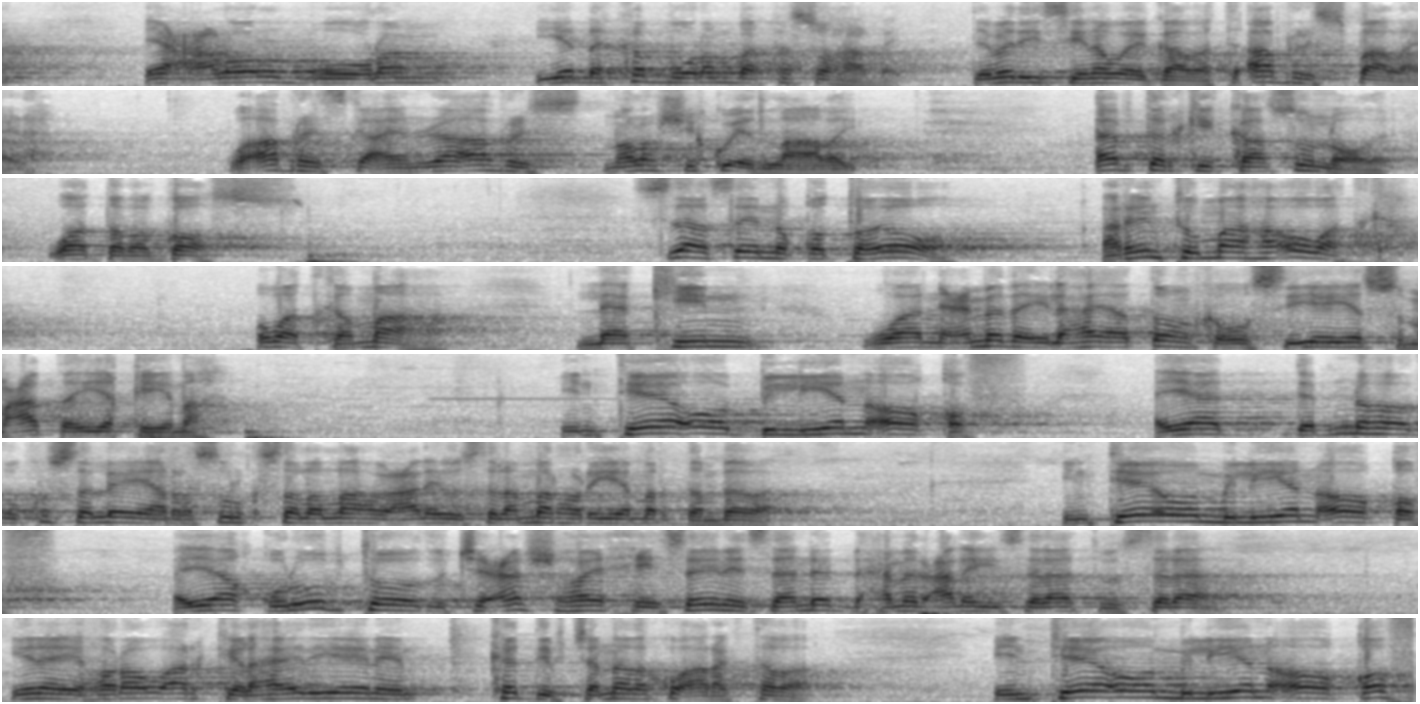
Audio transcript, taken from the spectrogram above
ee calool buuran iyo dhaka buuran baa ka soo hadhay dabadiisiina way gaabatay abris baa la ydhaha waa abriska aynu idhaha abris. Noloshii ku idlaaday abtarkii kaasuu noqday waa dabagoos sidaasay noqotayoo arrintu maaha ubadka ubadka maaha laakiin waa nicmada ilaahay addoonka uu siiyo iyo sumcadda iyo qiimaha intee oo bilyan oo qof. Ayaa debnahoodu ku salleeyaan rasuulka sala allahu calayhi wasalam mar hore iyo mar dambeba intee oo milyan oo qof ayaa quluubtoodu jeceshahay xiisaynaysaa nebi maxamed calayhi salaatu wasalaam inay hore u arki lahayd iyo inay kadib jannada ku aragtaba. Intee oo milyan oo qof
